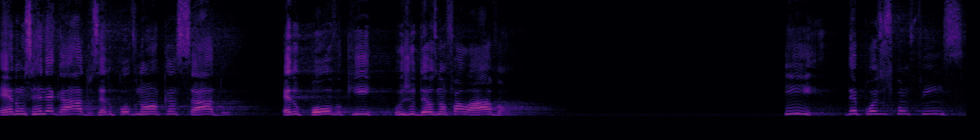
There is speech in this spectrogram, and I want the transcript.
eram os renegados, era o povo não alcançado, era o povo que os judeus não falavam. E depois os confins.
